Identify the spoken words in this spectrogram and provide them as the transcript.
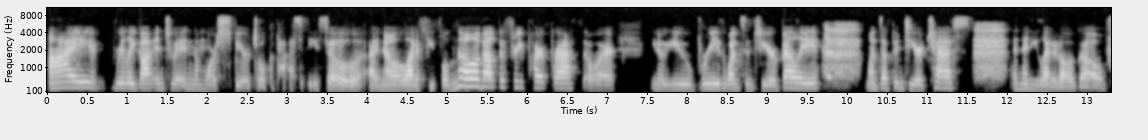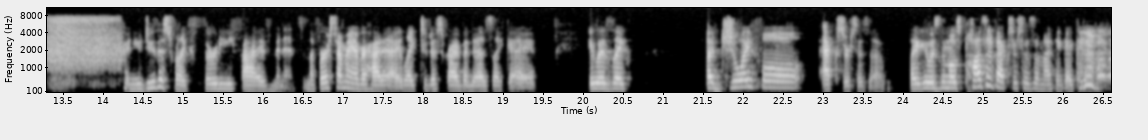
I really got into it in the more spiritual capacity. So I know a lot of people know about the three part breath, or, you know, you breathe once into your belly, once up into your chest, and then you let it all go. And you do this for like 35 minutes. And the first time I ever had it, I like to describe it as like a, it was like a joyful exorcism. Like it was the most positive exorcism I think I could have ever.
